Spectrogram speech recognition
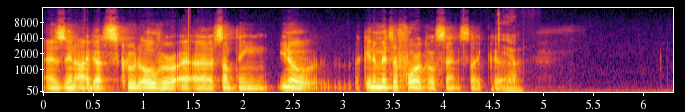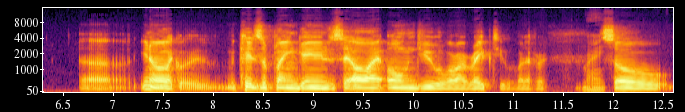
as in I got screwed over, uh, uh, something you know, like in a metaphorical sense, like. Uh, Yeah. Uh, you know, like uh, kids are playing games and say, "Oh, I owned you," or "I raped you," or whatever. Right. So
